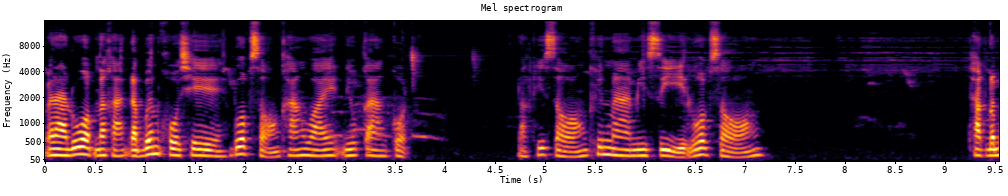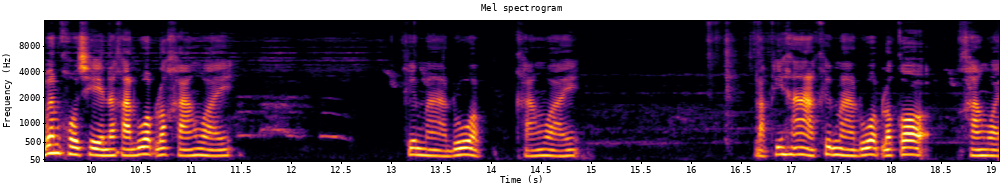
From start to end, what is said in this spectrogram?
เวลารวบนะคะ ดับเบิลโคเชต์รวบสองค้างไว้ นิ้วกลางกด หลักที่สองขึ้นมามีสี่รวบสอง ถักดับเบิลโครเชต์นะคะ รวบแล้วค้างไว้ ขึ้นมารวบค้างไว้ หลักที่ห้าขึ้นมารวบแล้วก็ค้างไว้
